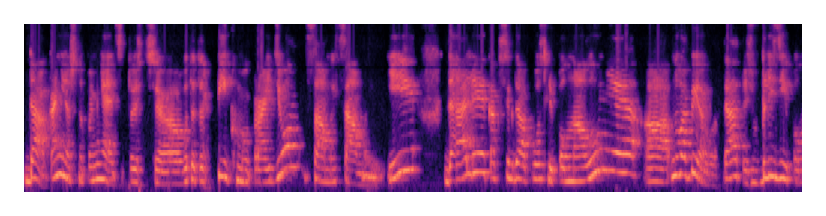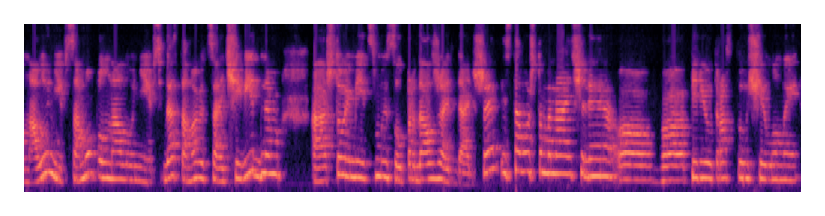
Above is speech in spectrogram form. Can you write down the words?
Да, конечно, поменяется. То есть э, вот этот пик мы пройдем, самый-самый, и далее, как всегда, после полнолуния, э, ну, во-первых, да, то есть вблизи полнолуния, в само полнолуние всегда становится очевидным, э, что имеет смысл продолжать дальше из того, что мы начали э, в период растущей Луны,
